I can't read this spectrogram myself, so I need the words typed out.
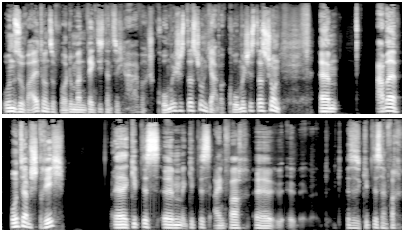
und so weiter und so fort. Und man denkt sich dann so, ja, aber komisch ist das schon. Ja, aber komisch ist das schon. Ähm, aber unterm Strich äh, gibt, es, ähm, gibt es einfach, äh, also gibt es einfach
